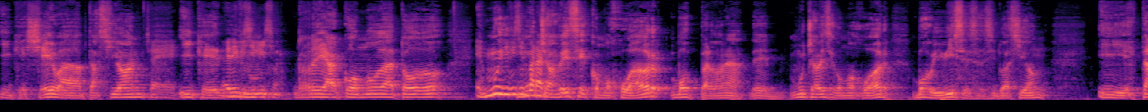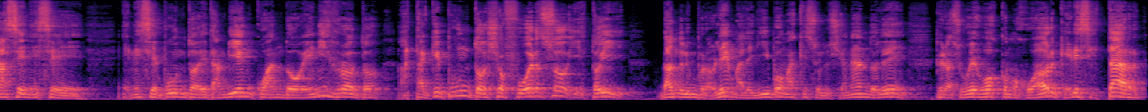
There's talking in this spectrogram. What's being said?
y que lleva adaptación Sí, y que es dificilísimo. reacomoda todo. Es muy difícil muchas para... veces como jugador, vos, perdona, de- muchas veces como jugador, vos vivís esa situación y estás en ese, en ese punto de también cuando venís roto, hasta qué punto yo fuerzo y estoy dándole un problema al equipo más que solucionándole, pero a su vez vos como jugador querés estar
